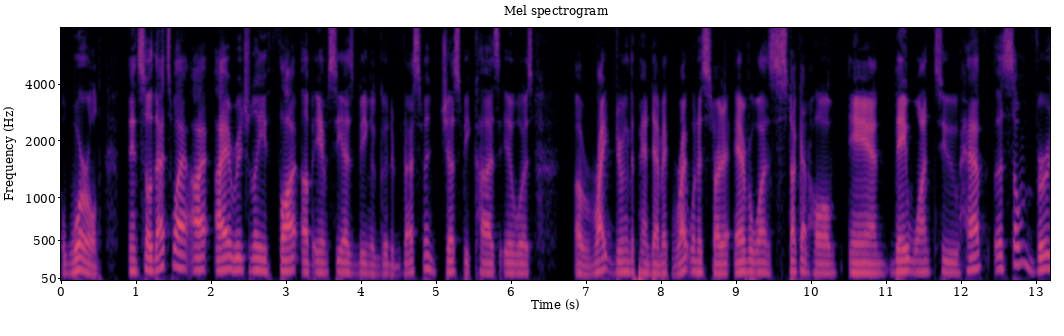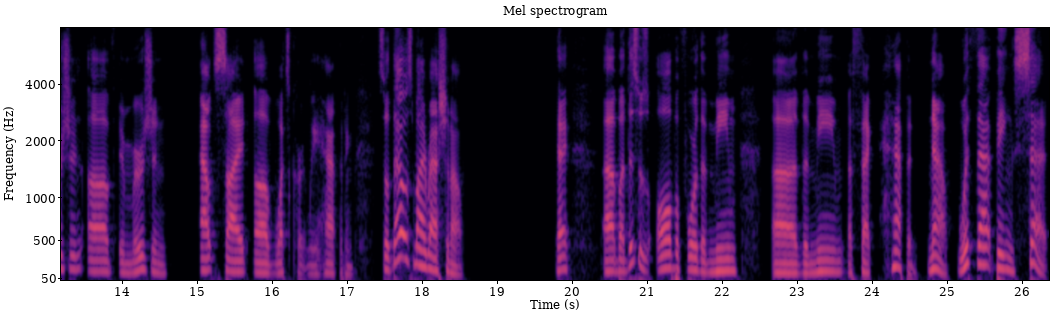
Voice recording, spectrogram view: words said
world. And so that's why I, I originally thought of AMC as being a good investment just because it was uh, right during the pandemic, right when it started. Everyone's stuck at home and they want to have uh, some version of immersion outside of what's currently happening. So that was my rationale. Okay, uh, but this was all before the meme, uh, the meme effect happened. Now, with that being said,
